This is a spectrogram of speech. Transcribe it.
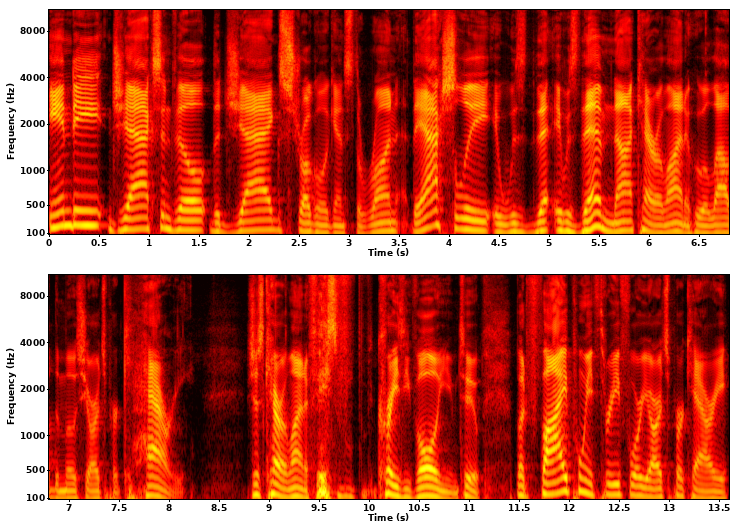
Indy, Jacksonville, the Jags struggle against the run. They actually it was th- it was them, not Carolina, who allowed the most yards per carry. Just Carolina faced crazy volume too, but 5.34 yards per carry.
